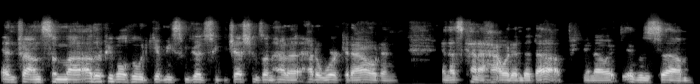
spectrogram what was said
and found some uh, other people who would give me some good suggestions on how to how to work it out. And and that's kind of how it ended up you know it, it was um,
